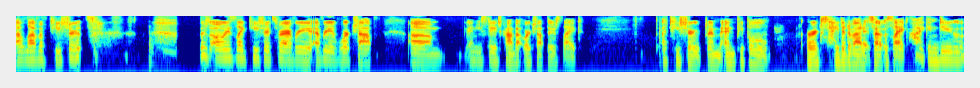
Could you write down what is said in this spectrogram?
a love of t-shirts there's always like t-shirts for every every workshop um any stage combat workshop there's like a t-shirt and and people are excited about it. So it was like oh, i can do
